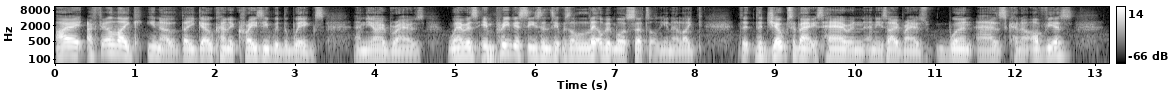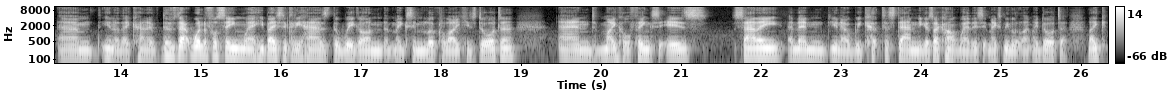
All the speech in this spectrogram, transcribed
I, I feel like, you know, they go kind of crazy with the wigs and the eyebrows. Whereas in previous seasons, it was a little bit more subtle, you know, like the, the jokes about his hair and, and his eyebrows weren't as kind of obvious. Um, you know, they kind of there's that wonderful scene where he basically has the wig on that makes him look like his daughter, and Michael thinks it is Sally, and then you know we cut to Stan, and he goes, "I can't wear this; it makes me look like my daughter." Like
